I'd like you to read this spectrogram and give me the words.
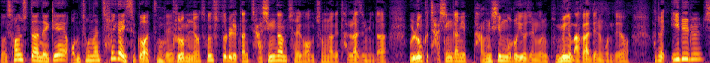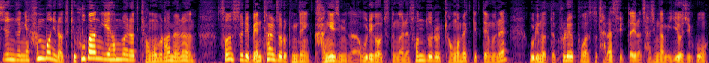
어, 선수단에게 엄청난 차이가 있을 것 같은데. 어, 그럼요. 선수들의 일단 자신감 차이가 엄청나게 달라집니다. 물론 그 자신감이 방심으로 이어지는 것은 분명히 막아야 되는 건데요. 하지만 1위를 시즌 중에 한 번이라도 특히 후반기에 한 번이라도 경험을 하면은 선수들이 멘탈적으로 굉장히 강해집니다. 우리가 어쨌든 간에 선두를 경험했기 때문에 우리는 어떤 플레이오프 가서 더 잘할 수 있다 이런 자신감이 이어지고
